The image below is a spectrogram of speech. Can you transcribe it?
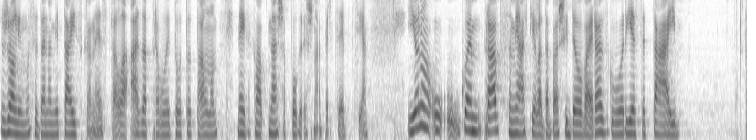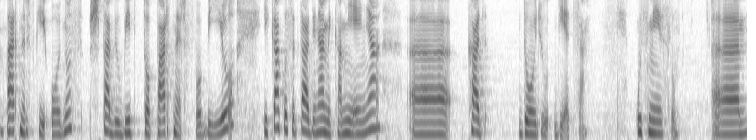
žalimo se da nam je ta iskra nestala, a zapravo je to totalno nekakva naša pogrešna percepcija. I ono u, u kojem pravcu sam ja htjela da baš ide ovaj razgovor jeste taj partnerski odnos, šta bi u biti to partnerstvo bilo i kako se ta dinamika mijenja uh, kad dođu djeca. U smislu, uh,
